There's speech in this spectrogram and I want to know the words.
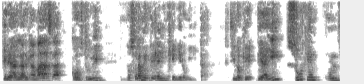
crear la argamasa, construir. No solamente era el ingeniero militar, sino que de ahí surgen un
